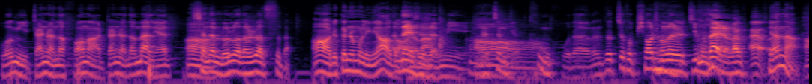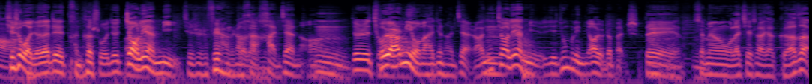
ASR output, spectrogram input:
国米，辗转到皇马，辗转到曼联，啊现在沦落到热刺的，哦，就跟着穆里尼奥走，那是人迷，哦那正经痛苦的，都最后飘成了吉普赛人了，快！天哪啊！其实我觉得这很特殊，就教练密其实是非常非常罕罕见的啊。嗯，就是球员密我们还经常见，然后教练密也就穆里尼奥有这本事。对，下面我来介绍一下格子，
